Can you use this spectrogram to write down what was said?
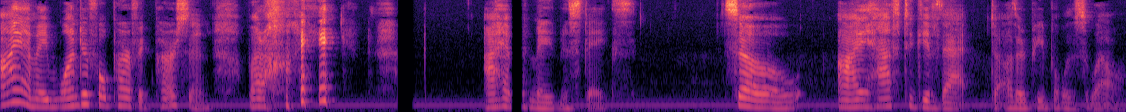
I am a wonderful, perfect person, but I. I have made mistakes. So I have to give that to other people as well.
